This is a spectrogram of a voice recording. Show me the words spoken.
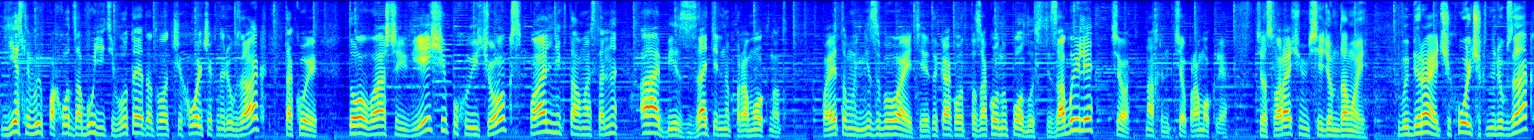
Если вы в поход забудете вот этот вот чехольчик на рюкзак такой, то ваши вещи, пуховичок, спальник там и остальное обязательно промокнут. Поэтому не забывайте, это как вот по закону подлости. Забыли, все, нахрен, все, промокли. Все, сворачиваемся, идем домой. Выбирая чехольчик на рюкзак,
